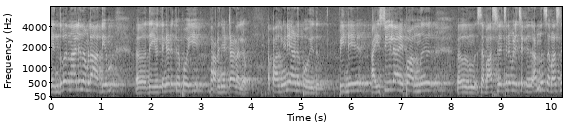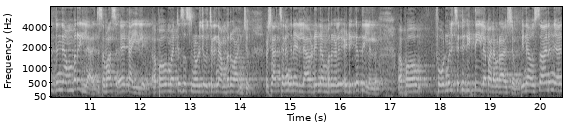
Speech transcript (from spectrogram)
എന്തു വന്നാലും നമ്മൾ ആദ്യം ദൈവത്തിന്റെ അടുക്ക പോയി പറഞ്ഞിട്ടാണല്ലോ. അപ്പോൾ അങ്ങനെയാണ് പോയത്. പിന്നെ ഐ സിയിലായപ്പോൾ അന്ന് സെബാസ്റ്റിനച്ചനെ വിളിച്ചിട്ട് അന്ന് സെബാസ്റ്റ്യൻ നമ്പർ ഇല്ല സെബാസ് കയ്യിൽ അപ്പോൾ മറ്റു സിസ്റ്ററിനോട് ചോദിച്ചിട്ട് നമ്പർ വാങ്ങിച്ചു. പക്ഷെ അച്ഛൻ അങ്ങനെ എല്ലാവരുടെയും നമ്പറുകൾ എടുക്കത്തില്ലല്ലോ. അപ്പോൾ ഫോൺ വിളിച്ചിട്ട് കിട്ടിയില്ല പല പ്രാവശ്യം. പിന്നെ അവസാനം ഞാൻ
